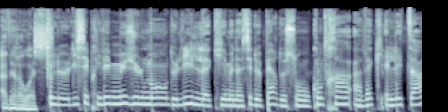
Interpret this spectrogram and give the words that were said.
Averroès. Le lycée privé musulman de Lille qui est menacé de perdre son contrat avec l'État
